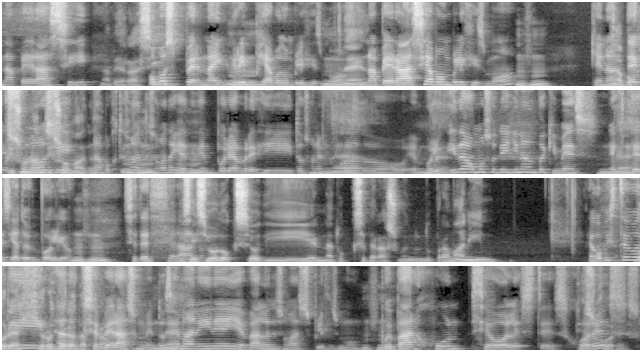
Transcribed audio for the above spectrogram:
να περάσει Να περάσει. Όπως περνάει η γρήπη από τον πληθυσμό, Ναι. να περάσει από τον πληθυσμό Μμμ. Και να, Να αντέξουν αποκτήσουν όσοι, αντισώματα. να αποκτήσουν Μμμ, αντισώματα γιατί μμμ. δεν μπορεί να βρεθεί τόσο Ναι. εύκολα το εμβόλιο. Ναι. Είδα όμως ότι έγιναν δοκιμές Ναι. εχθές για το εμβόλιο. Μμμ. Σε τέσσερα Είσαι άτομα. αισιόδοξη ότι ε, να το ξεπεράσουμε το πράγμα ή Εγώ πιστεύω Μπορεί ότι να χειρότερα θα το τα ξεπεράσουμε. Το πράγματα. Ναι. θέμα είναι οι ευάλωτες ομάδες του πληθυσμού Μμμ. που υπάρχουν σε όλες τις τις χώρες. χώρες.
